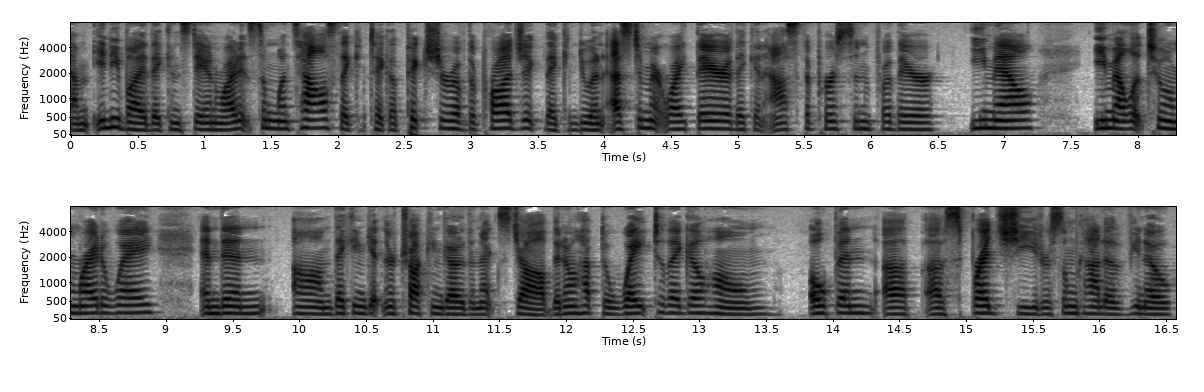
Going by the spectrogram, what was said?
um, anybody, they can stand right at someone's house. They can take a picture of the project. They can do an estimate right there. They can ask the person for their email, email it to them right away, and then um, they can get in their truck and go to the next job. They don't have to wait till they go home, open a, a spreadsheet or some kind of you know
